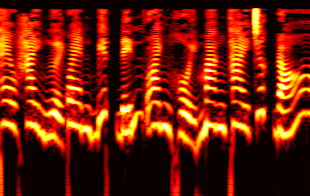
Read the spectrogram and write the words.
theo hai người quen biết đến oanh hồi mang thai trước đó,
